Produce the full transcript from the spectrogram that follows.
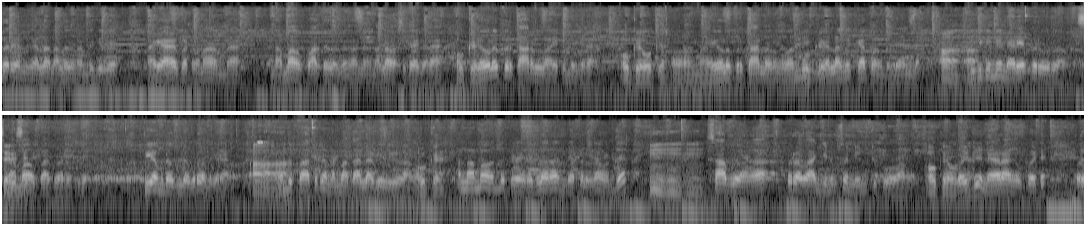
பேர் எனக்கு எல்லாம் நல்லது நடந்துக்குது நான் ஏழைப்பட்டவனா இருந்தேன். இந்த அம்மாவை பார்த்தது வந்து நான் நல்லா வசதியாக இருக்கிறேன். ஓகே. எவ்வளோ பேர் காரெல்லாம் எட்டு வைக்கிறேன் ஓகே ஓகே. ஆமாம் எவ்வளோ பேர் காரில் வரவங்க வந்து எல்லாமே கேட்பாங்க இந்த லேனில் இதுக்குன்னு நிறைய பேர் வருவாங்க. அம்மாவை பார்த்து வர்றதுக்கு. பிஎம்டபிள்யூ கூட வந்துக்கிறாங்க. வந்து பார்த்துட்டு அந்த அம்மா காலைல அப்படியே விழுவாங்க. ஓகே. அந்த அம்மா வந்து ரெகுலராக இந்த இடத்துல தான் வந்து சாப்பிடுவாங்க. ஒரு அஞ்சு நிமிஷம் நின்றுட்டு போவாங்க. ஓகே போயிட்டு நேராக அங்கே போயிட்டு ஒரு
